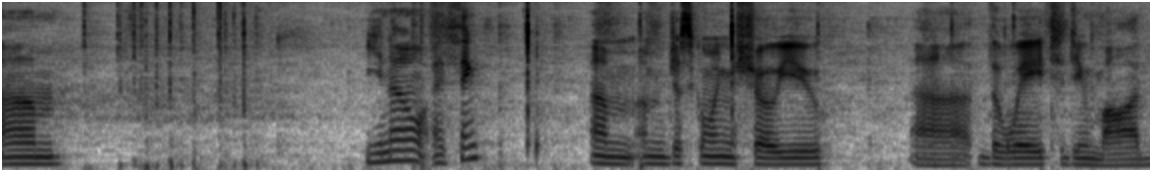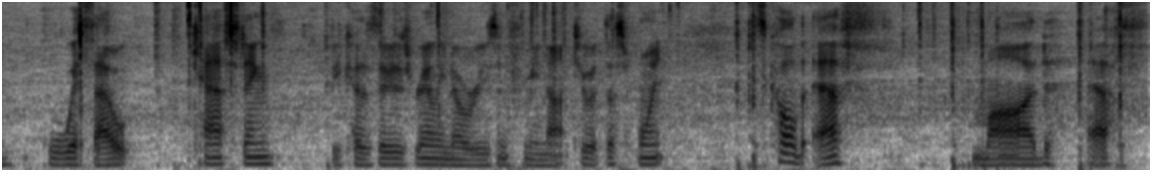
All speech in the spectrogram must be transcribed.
Um, you know, I think um, I'm just going to show you uh, the way to do mod without casting, because there's really no reason for me not to at this point. It's called F mod F,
